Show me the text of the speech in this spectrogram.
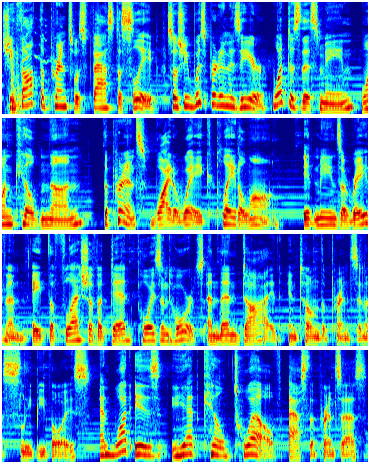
She thought the prince was fast asleep, so she whispered in his ear, What does this mean? One killed none? The prince, wide awake, played along. It means a raven ate the flesh of a dead, poisoned horse and then died, intoned the prince in a sleepy voice. And what is yet killed twelve? asked the princess.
